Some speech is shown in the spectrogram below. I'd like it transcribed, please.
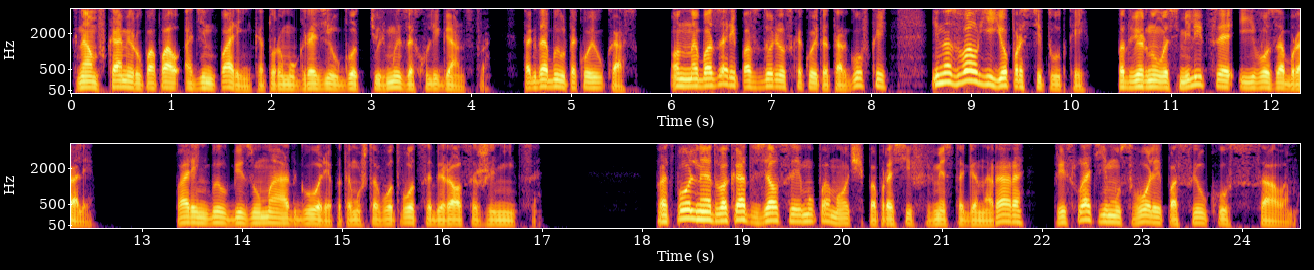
К нам в камеру попал один парень, которому грозил год тюрьмы за хулиганство. Тогда был такой указ. Он на базаре повздорил с какой-то торговкой и назвал ее проституткой. Подвернулась милиция, и его забрали. Парень был без ума от горя, потому что вот-вот собирался жениться. Подпольный адвокат взялся ему помочь, попросив вместо гонорара прислать ему с волей посылку с салом.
